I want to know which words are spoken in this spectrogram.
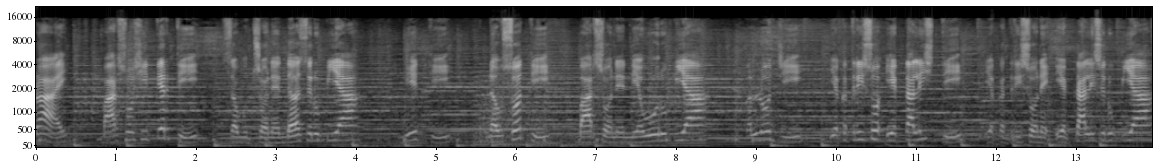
રાય બારસો સિત્તેરથી ચૌદસો ને દસ રૂપિયા, બેથી નવસોથી બારસો ને નેવું રૂપિયા કલોજી એકત્રીસો એકતાલીસથી એકત્રીસો ને એકતાલીસ રૂપિયા,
